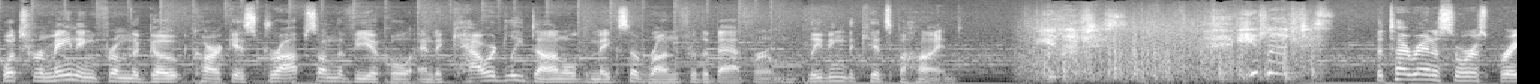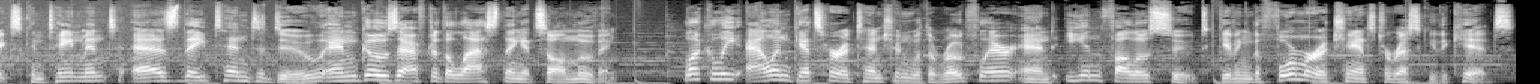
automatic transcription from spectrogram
What's remaining from the goat carcass drops on the vehicle, and a cowardly Donald makes a run for the bathroom, leaving the kids behind. He left us. He left us. The Tyrannosaurus breaks containment, as they tend to do, and goes after the last thing it saw moving. Luckily, Alan gets her attention with a road flare, and Ian follows suit, giving the former a chance to rescue the kids.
